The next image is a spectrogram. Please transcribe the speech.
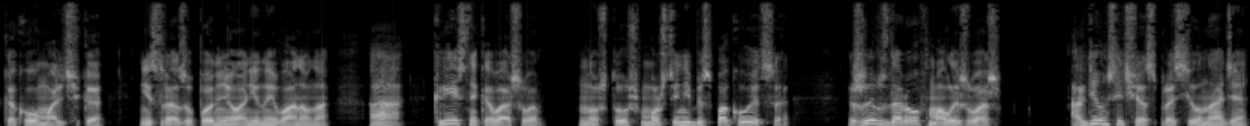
«Какого мальчика?» — не сразу поняла Нина Ивановна. «А, крестника вашего. Ну что ж, можете не беспокоиться. Жив-здоров, малыш ваш». «А где он сейчас?» — спросил Надя,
